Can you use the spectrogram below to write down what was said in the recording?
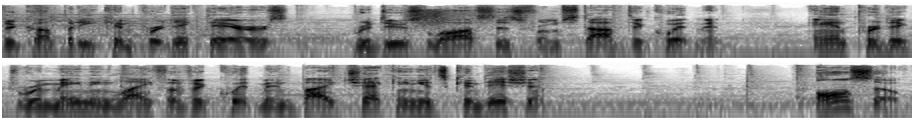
the company can predict errors, reduce losses from stopped equipment, and predict remaining life of equipment by checking its condition. Also,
